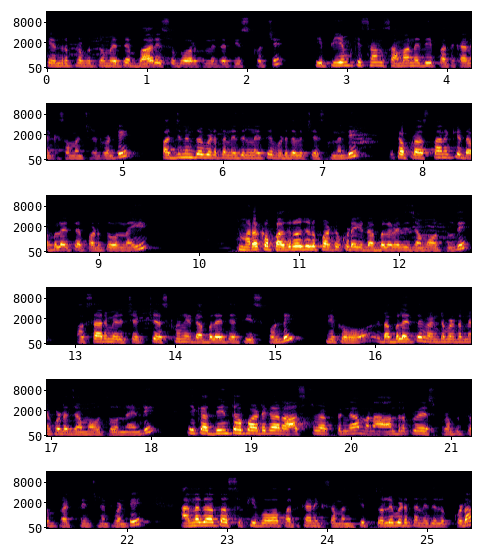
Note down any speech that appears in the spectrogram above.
కేంద్ర ప్రభుత్వం అయితే భారీ శుభవార్తను అయితే తీసుకొచ్చి ఈ పిఎం కిసాన్ సమాన్ నిధి పథకానికి సంబంధించినటువంటి పద్దెనిమిదో విడత నిధులను అయితే విడుదల చేస్తుందండి. ఇక ప్రస్తుతానికి డబ్బులు అయితే పడుతూ ఉన్నాయి. మరొక పది రోజుల పాటు కూడా ఈ డబ్బులు అనేది జమ అవుతుంది. ఒకసారి మీరు చెక్ చేసుకుని డబ్బులు అయితే తీసుకోండి. మీకు డబ్బులు అయితే వెంట వెంటనే కూడా జమ అవుతూ ఉన్నాయండి. ఇక దీంతో పాటుగా రాష్ట్ర వ్యాప్తంగా మన ఆంధ్రప్రదేశ్ ప్రభుత్వం ప్రకటించినటువంటి అన్నదాత సుఖీభవ పథకానికి సంబంధించి తొలి విడత నిధులకు కూడా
